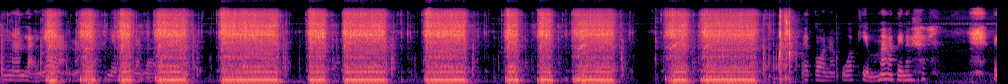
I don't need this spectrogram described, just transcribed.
ทำงานหลายอย่างนะคะแม่บ้านอย่างเรา ก่อนนะกลัวเข็มมากเลยนะคะ แต่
